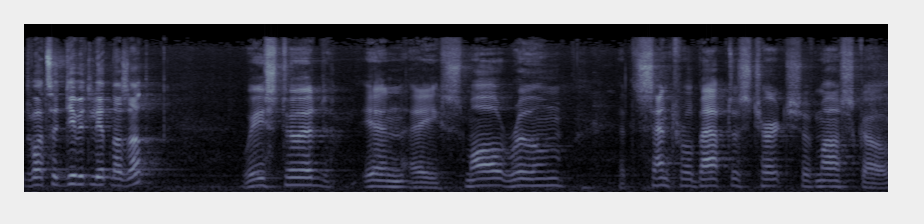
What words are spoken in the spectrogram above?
29 лет назад we stood in a small room at the Central Baptist Church of Moscow,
